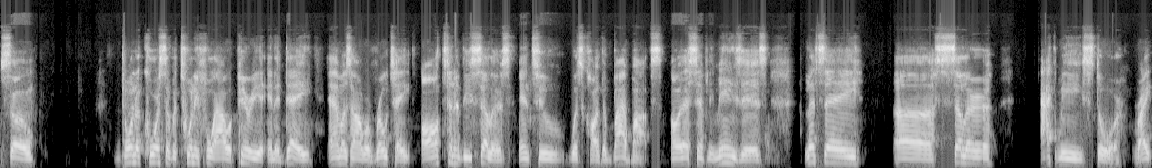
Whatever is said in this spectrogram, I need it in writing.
So during the course of a 24 hour period in a day, Amazon will rotate all 10 of these sellers into what's called the buy box. All that simply means is let's say uh seller Acme store, right?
